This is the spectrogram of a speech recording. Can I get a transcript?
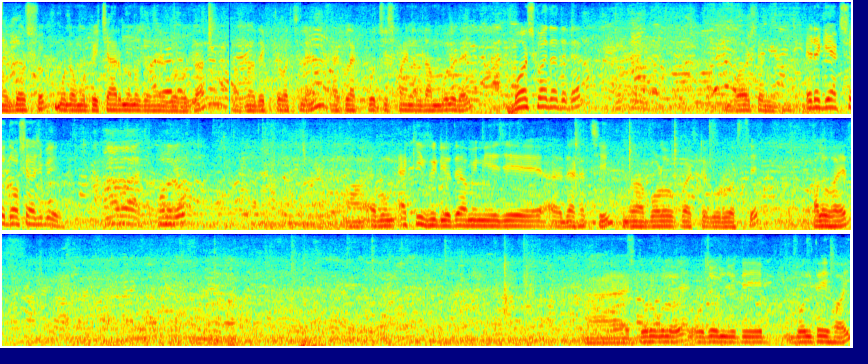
এই দর্শক মোটামুটি চার মনোজনের গরুটা আপনারা দেখতে পাচ্ছিলেন এক লাখ পঁচিশ ফাইনাল দাম বলে দেয়। বয়স কয় দাঁত এটার? বয়স এটা কি একশো দশে আসবে? পনেরো? এবং একই ভিডিওতে আমি নিয়ে যে দেখাচ্ছি বড় কয়েকটা গরু আসছে। আলু ভাইয়ের। গরুগুলোর ওজন যদি বলতেই হয়,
